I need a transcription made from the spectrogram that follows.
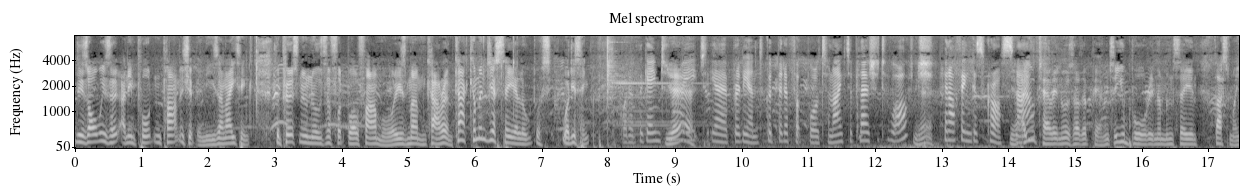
there's always a, an important partnership in these, and I think the person who knows the football far more is Mum Karen. Can come and just say hello to us. What do you think? What of the game Yeah. tonight? Yeah, brilliant. Good bit of football tonight. A pleasure to watch. Yeah. Pin our fingers crossed Yeah, are you telling those other parents? Are you boring them and saying that's my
